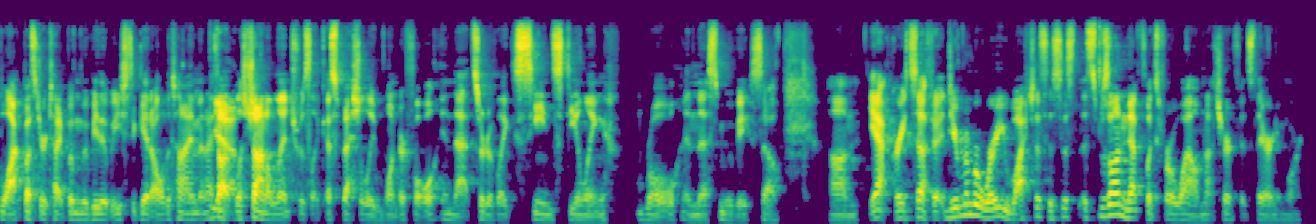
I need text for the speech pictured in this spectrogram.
blockbuster type of movie that we used to get all the time. And I yeah. thought Lashana Lynch was like especially wonderful in that sort of like scene stealing role in this movie. So um, yeah, great stuff. Do you remember where you watched this? This, this was on Netflix for a while. I'm not sure if it's there anymore.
